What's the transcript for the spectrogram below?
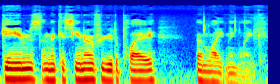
games in the casino for you to play than Lightning Link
